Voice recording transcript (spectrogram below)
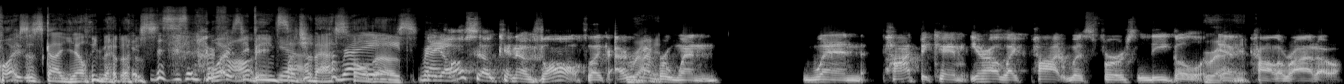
"Why is this guy yelling at us? this isn't our Why is he being Yeah. such an asshole right, to us?" Right. It also can evolve. Like I Right. remember when when pot became, you know, how like pot was first legal in Colorado.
